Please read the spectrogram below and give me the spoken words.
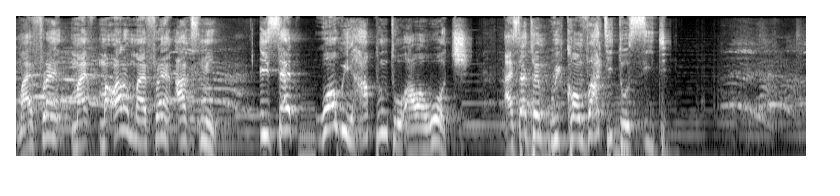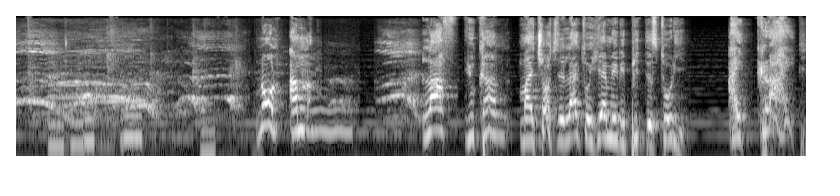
My friend, my, my, one of my friend asked me, he said, What will happen to our watch? I said to him, We convert it to seed. No, I'm laugh. You can. My church, they like to hear me repeat the story. I cried.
